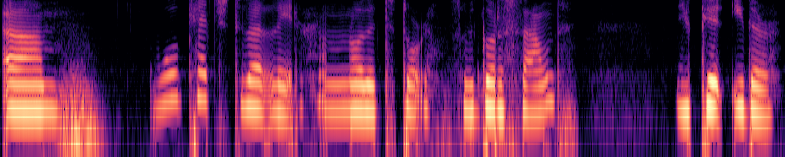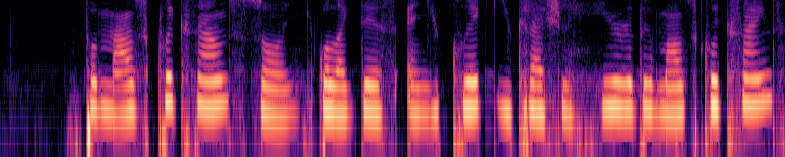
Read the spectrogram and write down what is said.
Um, we'll catch to that later on another tutorial. So we go to sound. You could either put mouse click sounds, so you go like this and you click, you could actually hear the mouse click signs.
